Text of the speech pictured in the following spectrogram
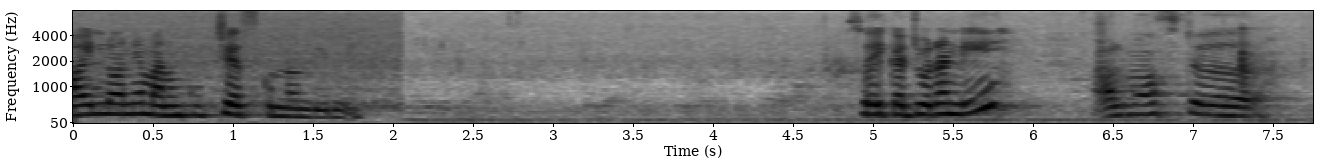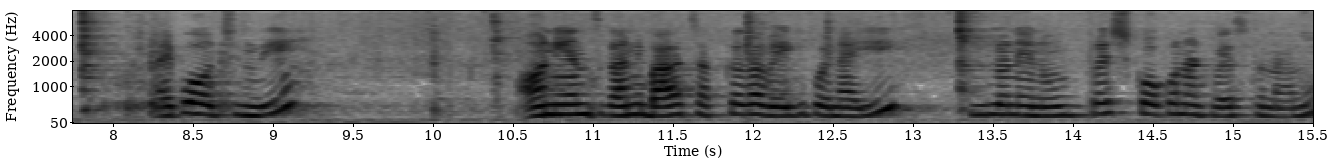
ఆయిల్లోనే మనం కుక్ చేసుకున్నాం దీన్ని. సో ఇక్కడ చూడండి ఆల్మోస్ట్ అయిపోవచ్చింది. ఆనియన్స్ కానీ బాగా చక్కగా వేగిపోయినాయి. ఇందులో నేను ఫ్రెష్ కోకోనట్ వేస్తున్నాను.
